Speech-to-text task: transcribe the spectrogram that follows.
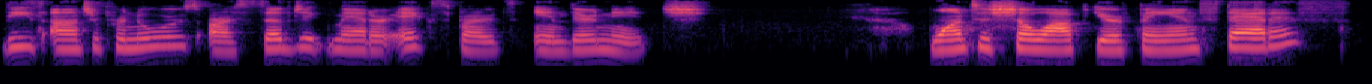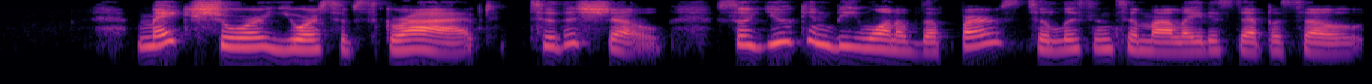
These entrepreneurs are subject matter experts in their niche. Want to show off your fan status? Make sure you're subscribed to the show so you can be one of the first to listen to my latest episode,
